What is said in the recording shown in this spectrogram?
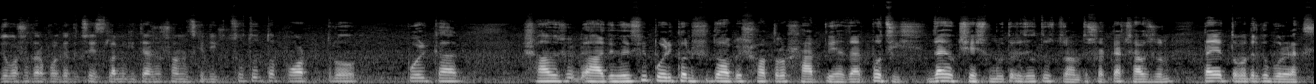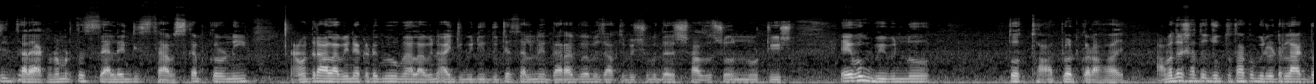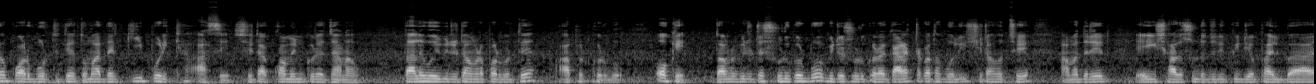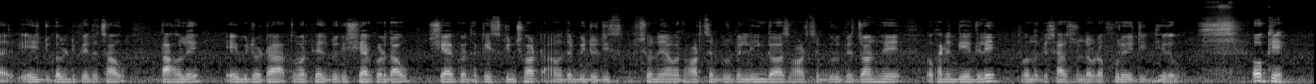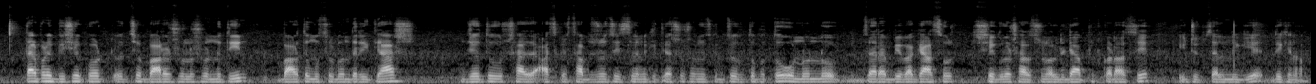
দ্বিতীয় দ্বারা পরীক্ষিত হচ্ছে ইসলামিক ইতিহাস ও সংস্কৃতি। চতুর্থ পত্র পরীক্ষার সাজেশন হাজির হয়েছি। পরীক্ষা অনুষ্ঠিত হবে সতেরো সাত দুই হাজার পঁচিশ। যাই হোক, শেষ মুহূর্তে যেহেতু চূড়ান্ত সরকার সাজেশন, তাই তোমাদেরকে বলে রাখছি, যারা এখন আমরা তো চ্যানেলটি সাবস্ক্রাইব করনি, আমাদের আলামিন একাডেমি এবং আলামিন আইটিবিডি দুইটা চ্যানেলের ধারাবাহিকভাবে জাতীয় বিশ্ববিদ্যালয়ের সাজেশন, নোটিশ এবং বিভিন্ন তথ্য আপলোড করা হয়। আমাদের সাথে যুক্ত থাকো, ভিডিওটা লাইক দাও, পরবর্তীতে তোমাদের কি পরীক্ষা আছে সেটা কমেন্ট করে জানাও। তাহলে ওই ভিডিওটা আমরা পরবর্তীতে আপলোড করব। ওকে তো আমরা ভিডিওটা শুরু করব। ভিডিও শুরু করার আরেকটা কথা বলি, সেটা হচ্ছে আমাদের এই সাজেশনটা যদি পিডিএফ ফাইল বা এইচডি কোয়ালিটি পেতে চাও, তাহলে এই ভিডিওটা তোমার ফেসবুকে শেয়ার করে দাও। শেয়ার করে একটা স্ক্রিনশট আমাদের ভিডিও ডিসক্রিপশনে আমাদের হোয়াটসঅ্যাপ গ্রুপে লিঙ্ক দেওয়া আছে হোয়াটসঅ্যাপ গ্রুপে জয়েন হয়ে ওখানে দিয়ে দিলে তোমাদেরকে সাজেশনটা আমরা ফুল এইচডি দিয়ে দেবো। ওকে তারপরে কোড হচ্ছে বারো, ষোলো, শূন্য, তিন। ভারতে মুসলমানদের ইতিহাস, যেহেতু আজকের সাবজেক্ট হচ্ছে ইসলামিক ইতিহাস ও সংস্কৃতি চতুর্থ পত্র অন্য অন্য যারা বিভাগে আসো সেগুলো সাজেশন অলরেডি আপলোড করা আছে ইউটিউব চ্যানেলে গিয়ে দেখে নাও।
